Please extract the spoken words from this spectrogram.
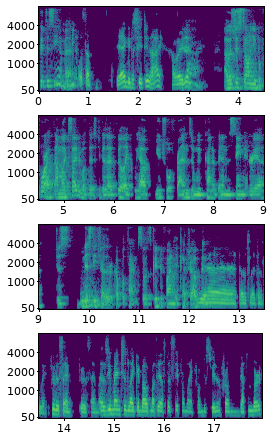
good to see you, man. What's up? Yeah, good to see you too. Hi. How are you doing? I was just telling you before, I, I'm excited about this because I feel like we have mutual friends and we've kind of been in the same area, just missed Mhm. each other a couple times. So it's good to finally catch up. And, Yeah, totally, totally. Feel the same. Feel the same. As you mentioned, like about Matthias Pessi from like from the Sweden from Gothenburg.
